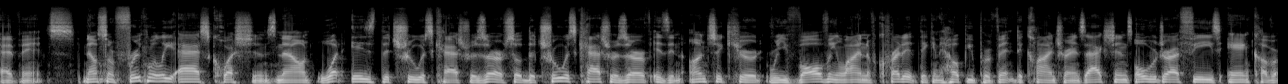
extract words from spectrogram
advance. Now, some frequently asked questions. Now, what is the Truist Cash Reserve? So the Truist Cash Reserve is an unsecured revolving line of credit that can help you prevent decline transactions, overdraft fees, and cover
